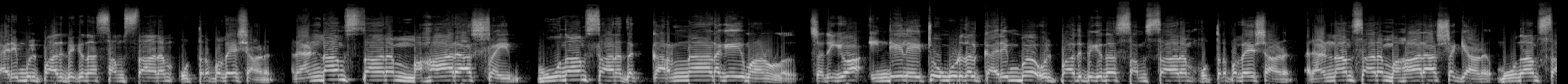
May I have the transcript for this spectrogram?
കരിമ്പ് ഉൽപ്പാദിപ്പിക്കുന്ന സംസ്ഥാനം ഉത്തർപ്രദേശാണ്. രണ്ടാം സ്ഥാനം മഹാരാഷ്ട്രയും മൂന്നാം സ്ഥാനത്ത് കർണാടകയുമാണുള്ളത്. ശ്രദ്ധിക്കുക ഇന്ത്യയിൽ ഏറ്റവും കൂടുതൽ കരിമ്പ് ഉൽപ്പാദിപ്പിക്കുന്ന സംസ്ഥാനം ഉത്തർപ്രദേശാണ്. രണ്ടാം സ്ഥാനം മഹാരാഷ്ട്രയ്ക്കാണ് മൂന്നാം സ്ഥാനം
